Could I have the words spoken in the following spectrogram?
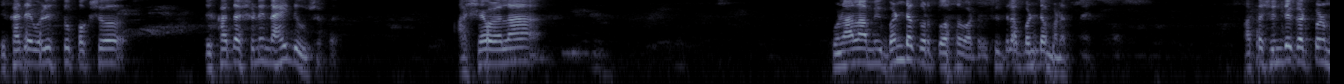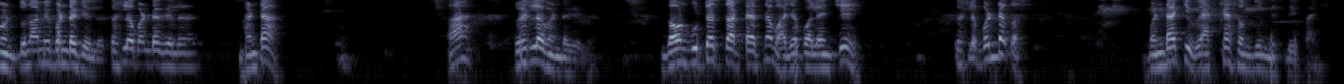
एखाद्या वेळेस तो पक्ष एखाद्या क्षणी नाही देऊ शकत. अशा वेळेला कुणाला मी बंड करतो असं वाटत असेल त्याला बंड म्हणत नाही. आता शिंदे गट पण म्हणतो ना आम्ही बंड केलं. कसलं बंड केलं? घंटा? हा? कसलं बंड केलं? जाऊन बुटच चाटतायत ना भाजपवाल्यांचे? कसलं बंडक असतं. बंडाची व्याख्या समजून घेतली पाहिजे.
